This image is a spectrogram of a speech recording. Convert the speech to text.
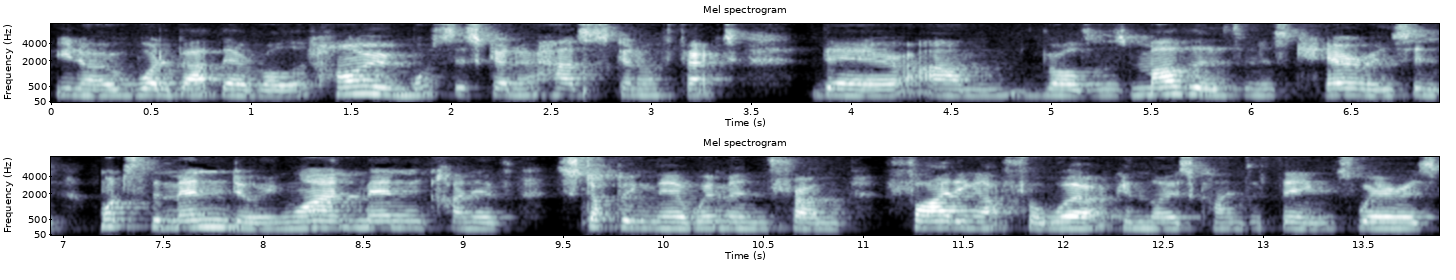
you know, what about their role at home? What's this going to, how's this going to affect their um, roles as mothers and as carers and what's the men doing? Why aren't men kind of stopping their women from fighting up for work and those kinds of things? Whereas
